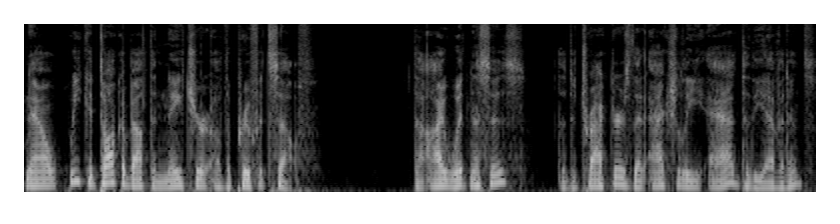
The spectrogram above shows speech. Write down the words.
Now, we could talk about the nature of the proof itself. The eyewitnesses, the detractors that actually add to the evidence,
